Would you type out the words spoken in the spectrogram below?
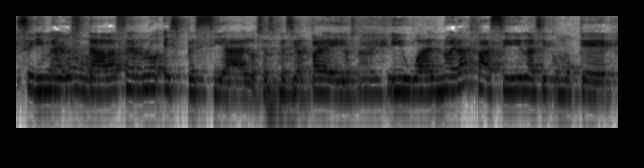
Sí, y me gustaba hacerlo especial, o sea, especial para ellos. Ay, sí. Igual no era fácil, así como que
